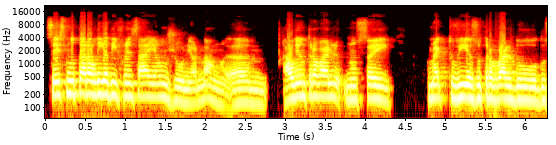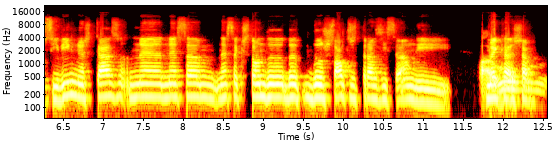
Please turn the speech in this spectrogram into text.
sem se notar ali a diferença, ah, é um júnior, não. Um, há ali um trabalho, não sei como é que tu vias o trabalho do, do Cidinho, neste caso, na, nessa, nessa questão de, de, dos saltos de transição e ah, como é que achava?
